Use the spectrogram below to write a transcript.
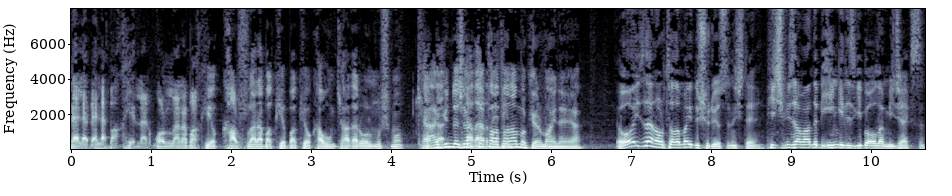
Bele bele bakıyorlar. Kollara bakıyor. Kalflara bakıyor. Bakıyor kavun kadar olmuş mu? Ben Kadar- günde dört defa dediğim- falan bakıyorum aynaya ya. E, O yüzden ortalamayı düşürüyorsun işte. Hiçbir zamanda bir İngiliz gibi olamayacaksın.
